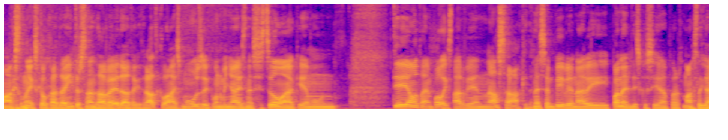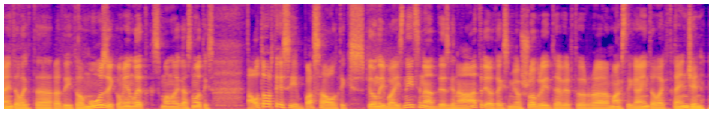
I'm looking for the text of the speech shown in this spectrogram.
mākslinieks kaut kādā interesantā veidā ir atklājis mūziku un viņa aiznesis cilvēkiem. Un, tie jautājumi paliks arvien asāki. Nesen bija viena arī paneļa diskusijā par mākslīgā intelekta radīto mūziku. Un viena lieta, kas man liekas, notiks, autortiesību pasaule tiks pilnībā iznīcināta diezgan ātri, jo, teiksim, jau šobrīd tev ir tur mākslīgā intelekta engine,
